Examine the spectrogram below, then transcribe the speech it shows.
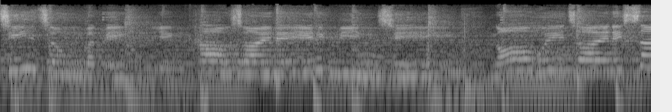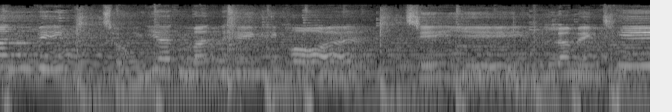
始终不变，仍靠在你的面前。我会在你身边，从一吻轻轻开，自然亮明天。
